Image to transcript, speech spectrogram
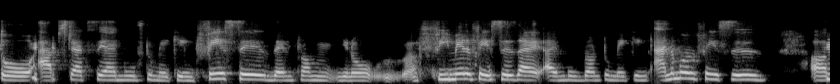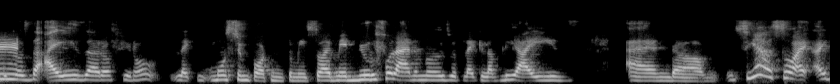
So abstract say I moved to making faces. Then from you know uh, female faces, I, I moved on to making animal faces uh, mm. because the eyes are of you know like most important to me. So I made beautiful animals with like lovely eyes. And um, so yeah, so I, I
